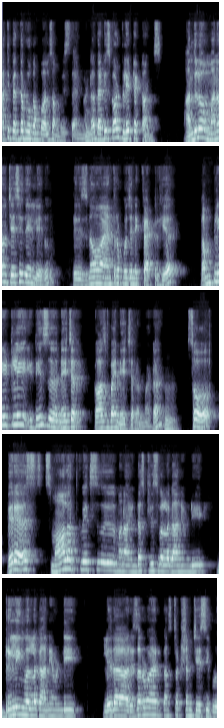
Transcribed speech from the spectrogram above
అతి పెద్ద భూకంపాలు సంభవిస్తాయి అనమాట Hmm. That is called plate tectonics అందులో మనం చేసేది ఏం లేదు there is no anthropogenic factor here completely it is nature caused by nature అన్నమాట ఉమ్. సో వేరే స్మాల్ అర్త్ క్వేక్స్ మన ఇండస్ట్రీస్ వల్ల కానివ్వండి డ్రిల్లింగ్ వల్ల కానివ్వండి లేదా రిజర్వాయర్ కన్స్ట్రక్షన్ చేసి ఇప్పుడు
